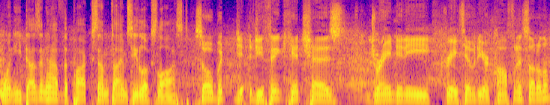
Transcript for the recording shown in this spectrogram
when he doesn't have the puck, sometimes he looks lost. So, but do you think Hitch has drained any creativity or confidence out of them?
